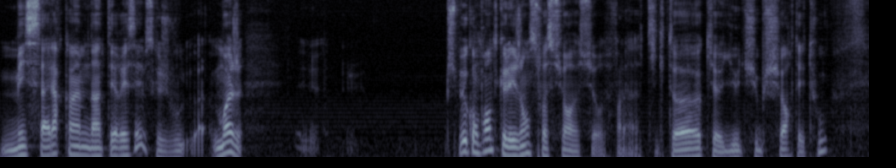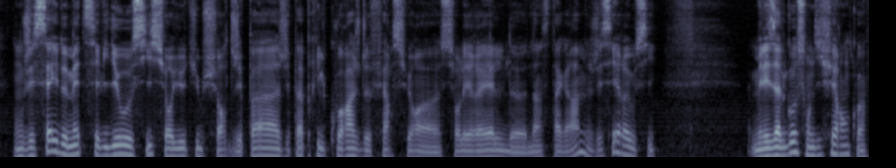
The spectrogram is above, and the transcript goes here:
Mais ça a l'air quand même d'intéresser parce que je vous... Moi, je je peux comprendre que les gens soient sur, TikTok, YouTube Short et tout. Donc j'essaye de mettre ces vidéos aussi sur YouTube Short. J'ai pas, pas pris le courage de faire sur, euh, sur les réels d'Instagram. J'essaierai aussi. Mais les algos sont différents, quoi.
